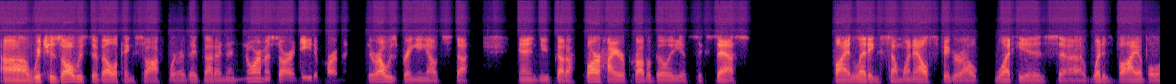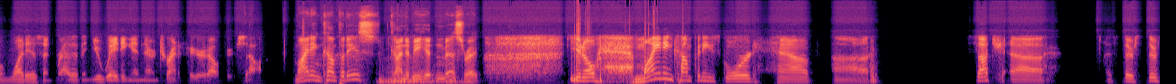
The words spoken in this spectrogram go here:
uh, which is always developing software. They've got an enormous R&D department. They're always bringing out stuff, and you've got a far higher probability of success by letting someone else figure out what is uh, what is viable and what isn't, rather than you waiting in there and trying to figure it out for yourself. Mining companies kind of be hit and miss, right? You know, mining companies, Gord, have uh, such a there's they're,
